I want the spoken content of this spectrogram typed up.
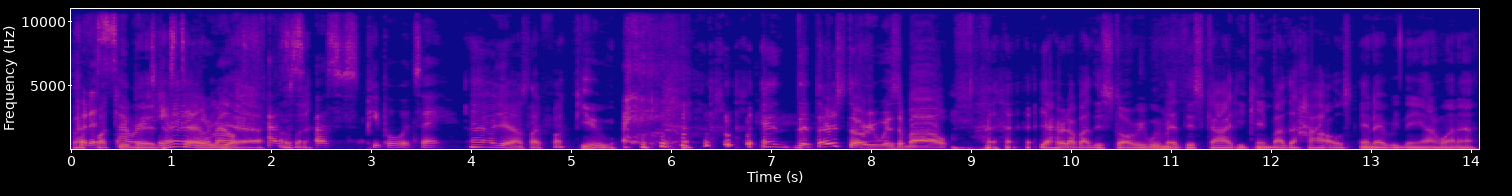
Put a sour taste in Hell your mouth, Yeah. As like, us people would say. Hell yeah. I was like, fuck you. and the third story was about, yeah, I heard about this story. We met this guy. He came by the house and everything. I don't want to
